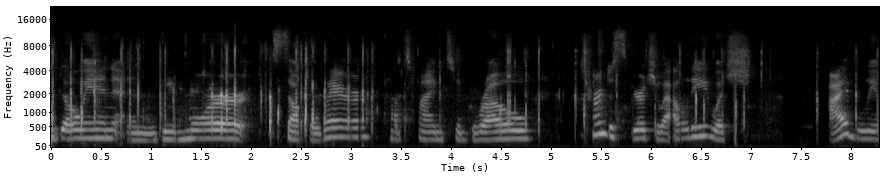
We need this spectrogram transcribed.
to go in and be more self aware, have time to grow, turn to spirituality, which I believe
